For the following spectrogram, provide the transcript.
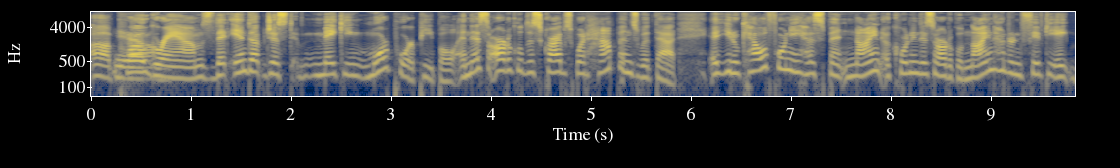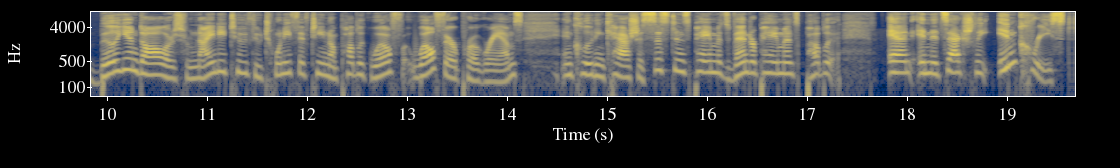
Uh, Yeah. programs that end up just making more poor people. And this article describes what happens with that. Uh, You know, California has spent nine, according to this article, $958 billion from 92 through 2015 on public welf- welfare programs, including cash assistance payments, vendor payments, public, and, and it's actually increased.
